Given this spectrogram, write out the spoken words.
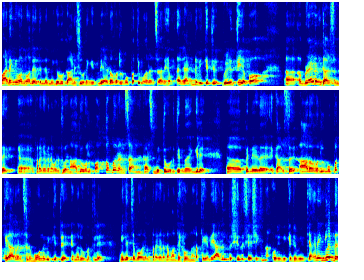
മടങ്ങി വന്നു അദ്ദേഹത്തിന്റെ മികവ് കാണിച്ചു തുടങ്ങി. ഏഴ് ഓവറിൽ മുപ്പത്തിമൂന്ന് റൺസിന് അദ്ദേഹം രണ്ട് വിക്കറ്റ് വീഴ്ത്തിയപ്പോൾ ബ്രൈഡൻ കാഴ്സിന്റെ പ്രകടനം എടുത്തു വരണം. ആദ്യ ഓവറിൽ പത്തൊമ്പത് റൺസാണ് കാഴ്സ് വിട്ടുകൊടുത്തിരുന്നതെങ്കിൽ പിന്നീട് കാഴ്സ് ആറ് ഓവറിൽ മുപ്പത്തി ആറ് റൺസിന് മൂന്ന് വിക്കറ്റ് എന്ന രൂപത്തിൽ മികച്ച ബൗളിംഗ് പ്രകടനം അദ്ദേഹവും നടത്തുകയുണ്ട് അതിൽ റഷീദ് ശേഷിക്കുന്ന ഒരു വിക്കറ്റ് വീഴ്ത്തി. അങ്ങനെ ഇംഗ്ലണ്ട്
